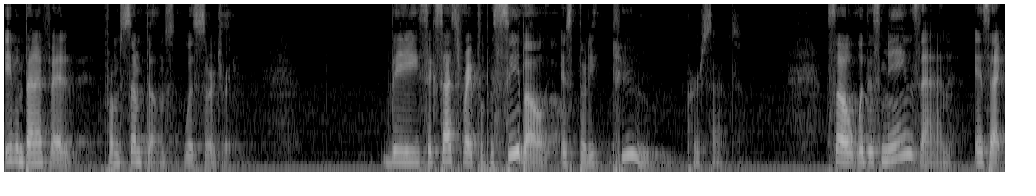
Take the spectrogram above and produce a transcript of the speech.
even benefited from symptoms with surgery. The success rate for placebo is 32%. So, what this means then is that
